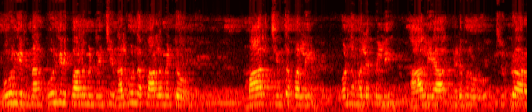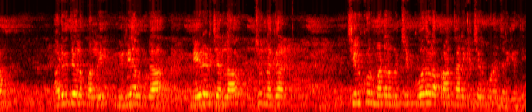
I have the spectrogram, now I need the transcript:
భువనగిరి భువనగిరి పార్లమెంట్ నుంచి నల్గొండ పార్లమెంటు మాల్ చింతపల్లి కొండమల్లెపల్లి ఆలియా నిడుమనూరు త్రిపురారం అడవిదేలపల్లి మిర్యాలగూడ నేరేడుచెర్ల హుజూర్ నగర్ చిలుకూరు మండలం నుంచి కోదాడ ప్రాంతానికి చేరుకోవడం జరిగింది.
